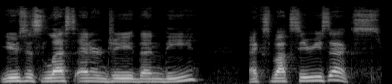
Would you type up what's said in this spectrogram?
uses less energy than the Xbox Series X.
